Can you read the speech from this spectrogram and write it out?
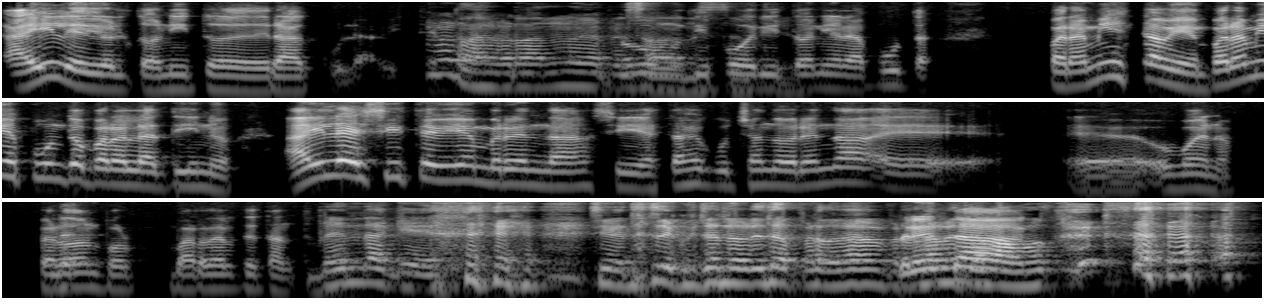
ahí le dio el tonito de Drácula, ¿viste? Es verdad, es verdad, no lo había pensado. como un tipo sentido. gritón y a la puta. Para mí está bien, para mí es punto para el latino. Ahí la hiciste bien, Brenda. Si estás escuchando, Brenda, eh, eh, bueno, perdón por bardarte tanto. Brenda, que si me estás escuchando, Brenda, perdóname, pero no Brenda- amamos.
